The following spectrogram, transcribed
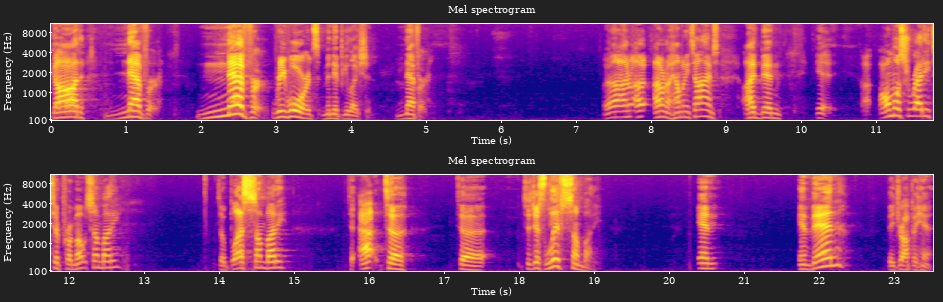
God never, never rewards manipulation. Never. I, I, I don't know how many times I've been eh, Uh, almost ready to promote somebody, to bless somebody, to, to, to, to just lift somebody. And, and then they drop a hint.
